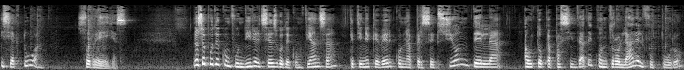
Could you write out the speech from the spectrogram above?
y se actúa sobre ellas. No se puede confundir el sesgo de confianza, que tiene que ver con la percepción de la autocapacidad de controlar el futuro,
